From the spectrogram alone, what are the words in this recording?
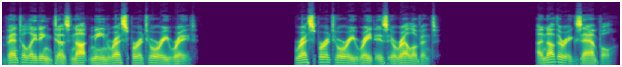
Ventilating does not mean respiratory rate. Respiratory rate is irrelevant. Another example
